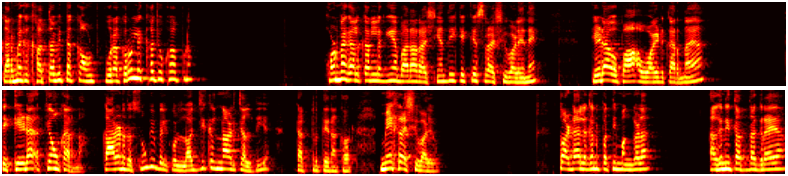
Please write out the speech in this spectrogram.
ਕਰਮਿਕ ਖਾਤਾ ਵੀ ਤਾਂ ਕਾਊਂਟ ਪੂਰਾ ਕਰੋ, ਲੇਖਾ ਜੋਖਾ ਆਪਣਾ। ਹੁਣ ਮੈਂ ਗੱਲ ਕਰਨ ਲੱਗੀ ਹਾਂ 12 ਰਾਸ਼ੀਆਂ ਦੀ ਕਿ ਕਿਸ ਰਾਸ਼ੀ ਵਾਲੇ ਨੇ ਕਿਹੜਾ ਉਪਾਅ ਅਵੋਇਡ ਕਰਨਾ ਆ ਤੇ ਕਿਹੜਾ ਕਿਉਂ ਕਰਨਾ। ਕਾਰਨ ਦੱਸੂਗੀ, ਬਿਲਕੁਲ ਲੌਜੀਕਲ ਨਾਲ ਚੱਲਦੀ ਹੈ ਡਾਕਟਰ ਤੇਰਾ ਕੌਰ। ਮੇਖ ਰਾਸ਼ੀ ਵਾਲਿਓ, ਤੁਹਾਡਾ ਲਗਨਪਤੀ ਮੰਗਲ ਆ, ਅਗਨੀ ਤੱਤ ਦਾ ਗ੍ਰਹਿ ਆ।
